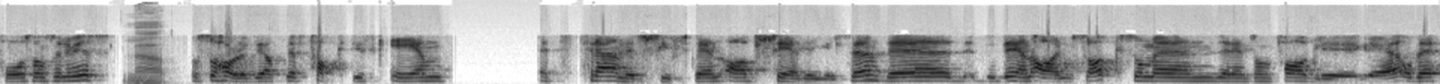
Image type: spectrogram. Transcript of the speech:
på, sannsynligvis. Ja. Og så har du det at det faktisk er en, et trenerskifte, en avskjedigelse. Det, det, er en annen sak, som er en, det er en sånn faglig greie.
